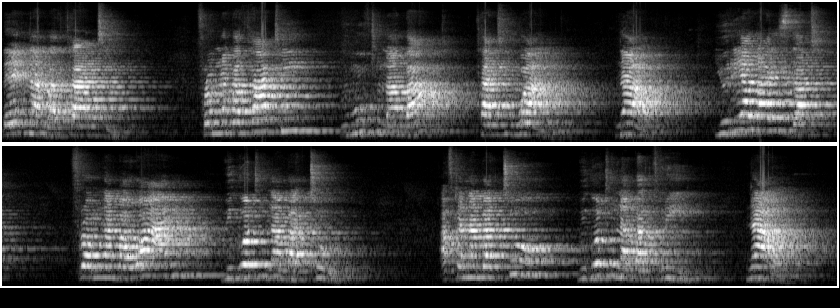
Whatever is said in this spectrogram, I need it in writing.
then number 30. From number 30, we move to number 31. Now, you realize that from number 1, we go to number 2. After number 2, we go to number 3. Now,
